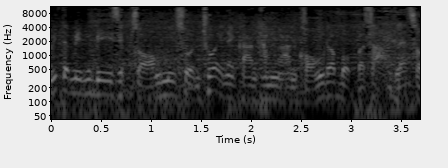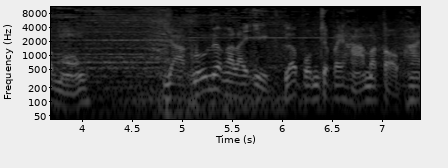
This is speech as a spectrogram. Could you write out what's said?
วิตามิน B12 มีส่วนช่วยในการทำงานของระบบประสาทและสมอง อยากรู้เรื่องอะไรอีก แล้วผมจะไปหามาตอบให้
